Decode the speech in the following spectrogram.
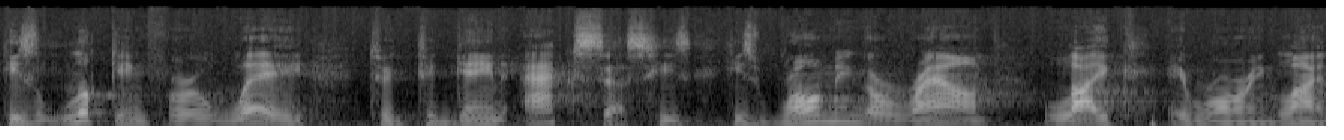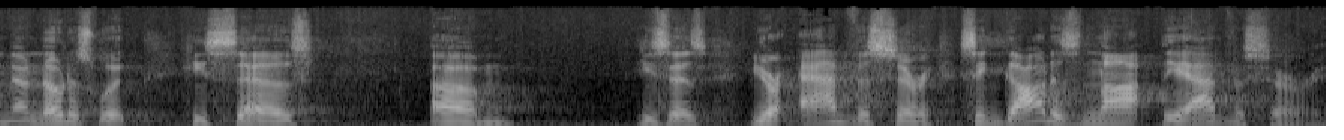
He's looking for a way to, to gain access. He's, he's roaming around like a roaring lion. Now, notice what he says. Um, he says, Your adversary. See, God is not the adversary.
